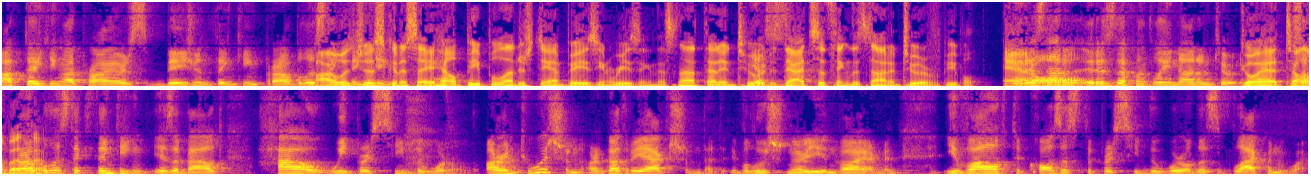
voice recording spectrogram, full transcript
updating our priors, Bayesian thinking, probabilistic I was just going to say, help people understand Bayesian reasoning. That's not that intuitive. Yes. That's the thing that's not intuitive for people at It is, all. not, it is definitely not intuitive. Go ahead, tell so them about that. probabilistic thinking is about how we perceive the world. Our intuition, our gut reaction, that evolutionary environment, evolved to cause us to perceive the world as black and white,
